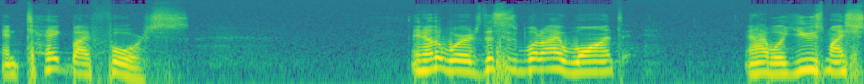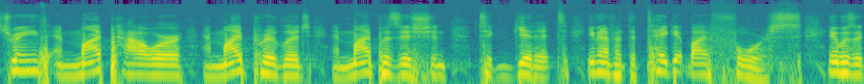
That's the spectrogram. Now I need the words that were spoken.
and take by force. In other words, this is what I want, and I will use my strength and my power and my privilege and my position to get it, even if I have to take it by force. It was a,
